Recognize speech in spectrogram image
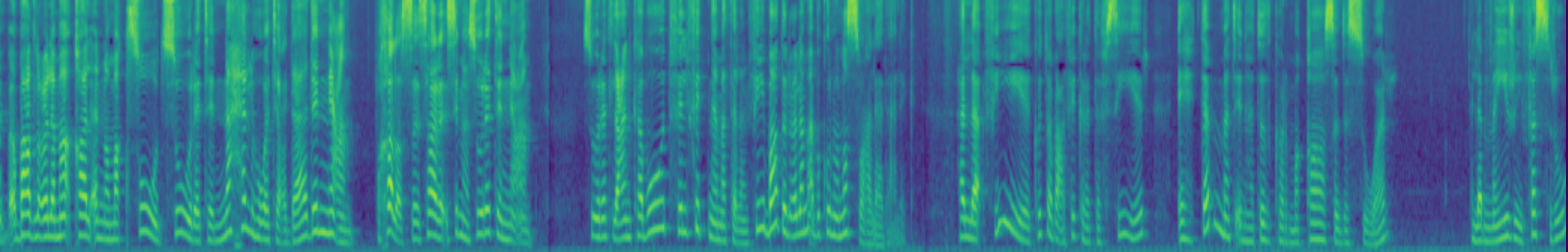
بعض العلماء قال أنه مقصود سورة النحل هو تعداد النعم. فخلص صار اسمها سورة النعم. سورة العنكبوت في الفتنة مثلا. في بعض العلماء بيكونوا نصوا على ذلك. هلأ في كتب على فكرة تفسير اهتمت إنها تذكر مقاصد السور لما يجوا يفسروا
